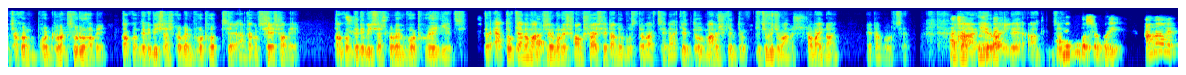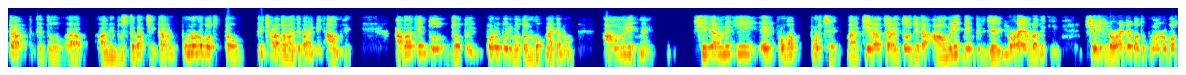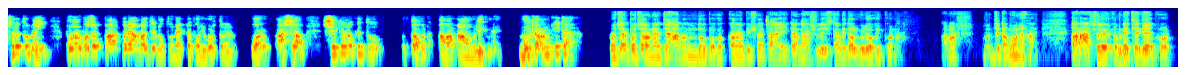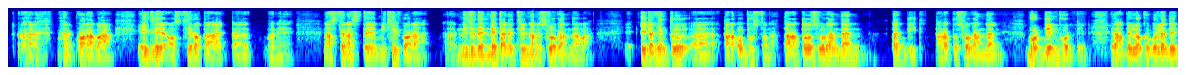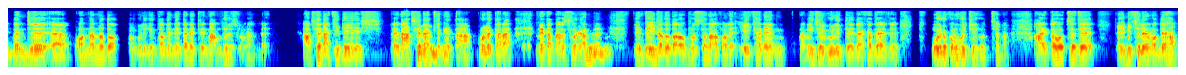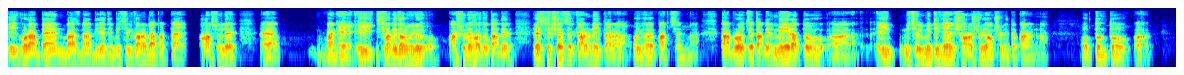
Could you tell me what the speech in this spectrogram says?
যখন ভোট গ্রহণ শুরু হবে তখন তিনি বিশ্বাস করবেন ভোট হচ্ছে আর যখন শেষ হবে তখন তিনি বিশ্বাস করবেন ভোট হয়ে গিয়েছে। তো এত কেন মানুষের মনে সংশয় সেটা আমি বুঝতে পারছি না কিন্তু মানুষ কিন্তু কিছু কিছু মানুষ সবাই নয় এটা বলছে আচ্ছা আর এর বাইরে আমি কি প্রশ্ন করি আমার একটা কিন্তু আমি বুঝতে পারছি কারণ পনেরো বছর পিছাড়া জমাইতে পারেনি আওয়ামী লীগ। আবার কিন্তু যতই বড় পরিবর্তন হোক না কেন আওয়ামী লীগ নাই। সেই কারণে কি এর প্রভাব পড়ছে? মানে চিরাচারিত যেটা আওয়ামী লীগ, বিএনপির যে লড়াই আমরা দেখি, সেই লড়াইটা গত পনেরো বছরে তো নেই। পনেরো বছর পার করে আমরা যে নতুন একটা পরিবর্তনের পর আসলাম, সেখানেও কিন্তু তখন আবার আওয়ামী লীগ নাই। মূল কারণ কি এটা? প্রচার প্রচারণার যে আনন্দ উপভোগ করার বিষয়টা, এটা না আসলে ইসলামী দলগুলো অভিজ্ঞ না, আমার যেটা মনে হয়। তারা আসলে এরকম নেচে গিয়ে ভোট করা বা এই যে অস্থিরতা একটা মানে নাচতে নাচতে মিছিল করা নিজেদের নেতা নেত্রীর নামে স্লোগান দেওয়া এটা কিন্তু আহ, তারা অভ্যস্ত না। তারা তো স্লোগান দেন তাকবীর তারা তো স্লোগান দেন ভোট দিন ভোট দিন। আপনি লক্ষ্য করলে দেখবেন যে অন্যান্য দলগুলি কিন্তু তাদের নেতা নেত্রীর নাম ধরে স্লোগান দেয়। আছে নাকি দেশ? আছে নাকি নেতা? বলে তারা নেতার নামে স্লোগান দেয়। কিন্তু এটা তো তারা অভ্যস্ত না। ফলে এইখানে মিছিলগুলিতে দেখা যায় যে ওই রকম হইচই হচ্ছে না। আরেকটা হচ্ছে যে এই মিছিলের মধ্যে হাতি ঘোড়া ব্যান্ড বাজনা দিয়ে যে মিছিল করার ব্যাপারটা আসলে আহ, মানে এই ইসলামী দলগুলো আসলে হয়তো তাদের রেস্ট্রিকশনস এর কারণেই তারা ওইভাবে পারছেন না। তারপর হচ্ছে তাদের মেয়েরা তো এই মিছিল মিটিং এ সরাসরি অংশ নিতে পারেন না। অত্যন্ত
